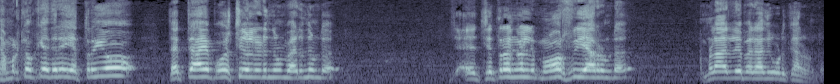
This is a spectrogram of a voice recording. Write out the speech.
നമ്മൾക്കൊക്കെ എതിരെ എത്രയോ തെറ്റായ പോസ്റ്റുകൾ ഇടുന്നു വരുന്നുണ്ട്. ചിത്രങ്ങൾ മോർഫ് ചെയ്യാറുണ്ട്. നമ്മളതിൽ പരാതി കൊടുക്കാറുണ്ട്.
